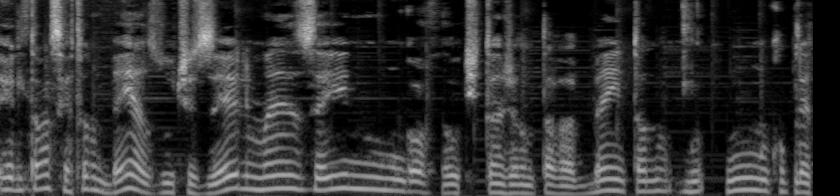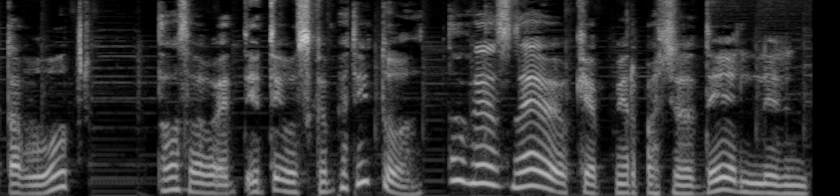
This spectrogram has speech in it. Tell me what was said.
ele tava acertando bem as ults dele, mas aí o Titã já não tava bem, então um não completava o outro. Nossa, ele tem, o Scamper tentou. Talvez, né, que é a primeira partida dele, ele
